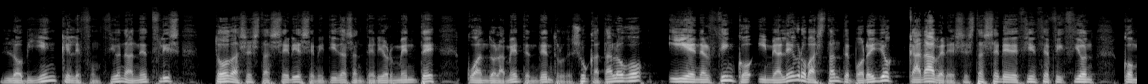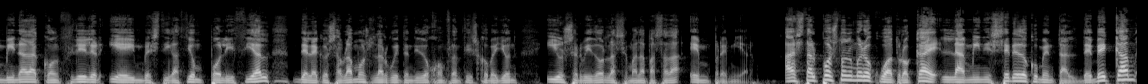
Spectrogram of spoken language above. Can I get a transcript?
Lo bien que le funciona a Netflix todas estas series emitidas anteriormente cuando la meten dentro de su catálogo. Y en el 5, y me alegro bastante por ello, Cadáveres, esta serie de ciencia ficción combinada con thriller e investigación policial de la que os hablamos largo y tendido Juan Francisco Bellón y un servidor la semana pasada en Premier. Hasta el puesto número 4 cae la miniserie documental de Beckham,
